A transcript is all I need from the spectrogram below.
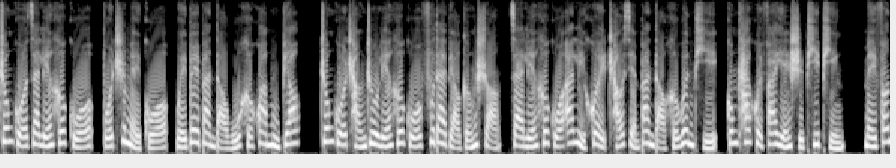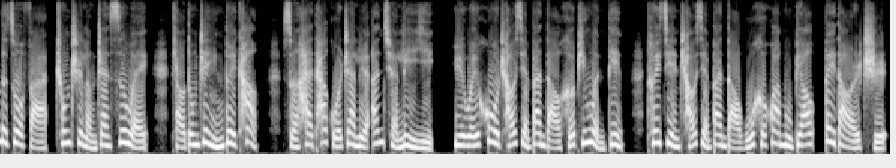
中国在联合国驳斥美国违背半岛无核化目标。中国常驻联合国副代表耿爽在联合国安理会朝鲜半岛核问题公开会发言时批评。美方的做法充斥冷战思维，挑动阵营对抗，损害他国战略安全利益，与维护朝鲜半岛和平稳定、推进朝鲜半岛无核化目标背道而驰。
